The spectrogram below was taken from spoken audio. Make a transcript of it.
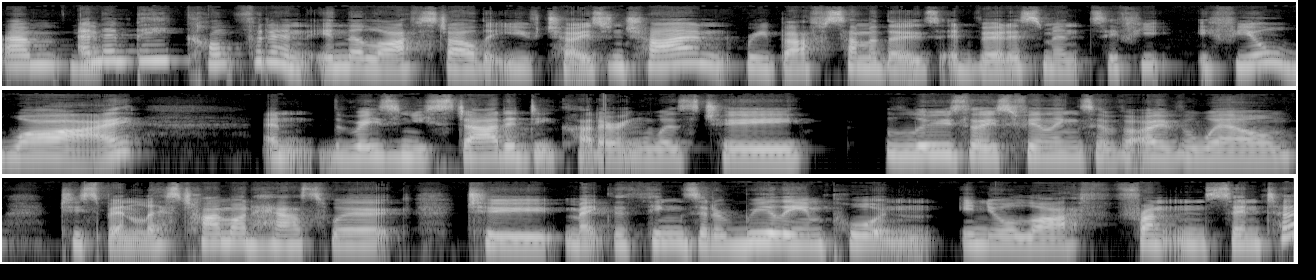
um, yep. And then be confident in the lifestyle that you've chosen. Try and rebuff some of those advertisements. If you if your why and the reason you started decluttering was to lose those feelings of overwhelm, to spend less time on housework, to make the things that are really important in your life front and center,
